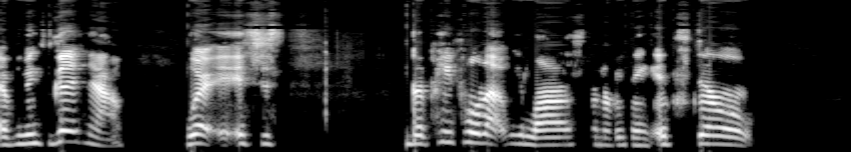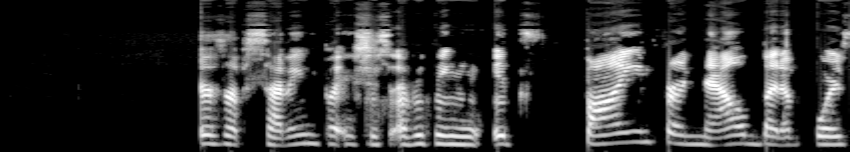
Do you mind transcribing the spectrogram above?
everything's good now. Where it's just the people that we lost and everything. It's still is upsetting, but it's just everything. It's fine for now, but of course,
